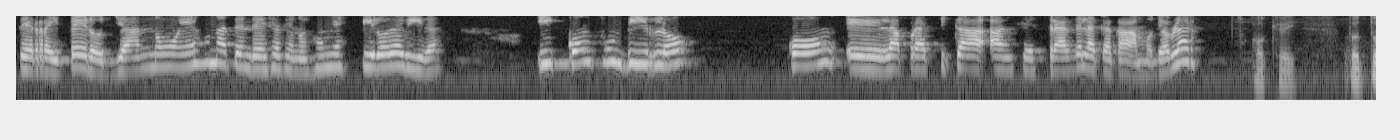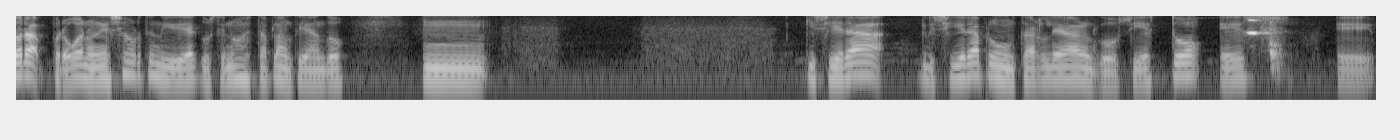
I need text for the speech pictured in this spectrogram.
te reitero, ya no es una tendencia, sino es un estilo de vida, y confundirlo con la práctica ancestral de la que acabamos de hablar. Ok. Doctora, pero bueno, en ese orden de idea que usted nos está planteando, mm, quisiera, quisiera preguntarle algo. Si esto es, eh,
